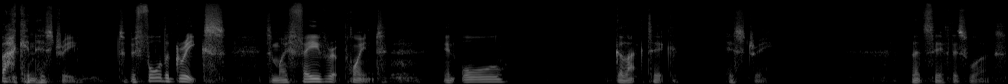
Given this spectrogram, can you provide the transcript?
back in history to before the Greeks, to my favorite point in all galactic history. Let's see if this works.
